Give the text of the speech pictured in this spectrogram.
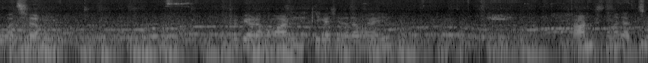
ও আচ্ছা। সফিয়া রহমান, ঠিক আছে দাদা ভাই। গান শোনা যাচ্ছে।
